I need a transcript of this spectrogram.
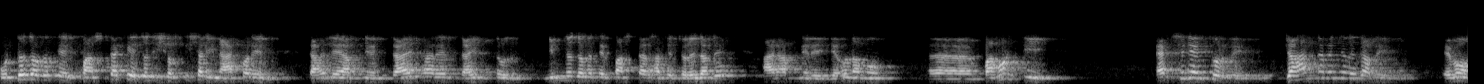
ঊর্ধ্ব জগতের পাঁচটাকে যদি শক্তিশালী না করেন, তাহলে আপনি ড্রাইভারের দায়িত্ব নিম্ন জগতের পাঁচটার হাতে চলে যাবে। আর আপনার এই দেহ নামক বাহনটি অ্যাক্সিডেন্ট করবে জাহান নামে চলে যাবে এবং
